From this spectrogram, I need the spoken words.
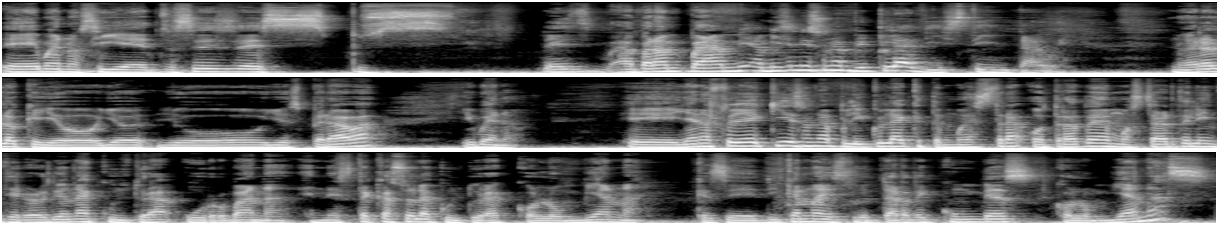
Eh, bueno, sí, entonces es. Pues. es- para, para mí, a mí se me hizo una película distinta, güey. No era lo que yo, yo, yo, yo esperaba. Y bueno, eh, Ya no estoy aquí es una película que te muestra o trata de mostrarte el interior de una cultura urbana. En este caso, la cultura colombiana. Que se dedican a disfrutar de cumbias colombianas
